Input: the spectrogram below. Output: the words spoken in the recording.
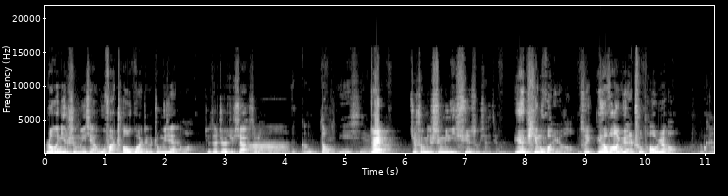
如果你的生命线无法超过这个中线的话，就在这儿就下去了啊，更陡一些。对，就说明你生命力迅速下降，越平缓越好，所以越往远处抛越好。我看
